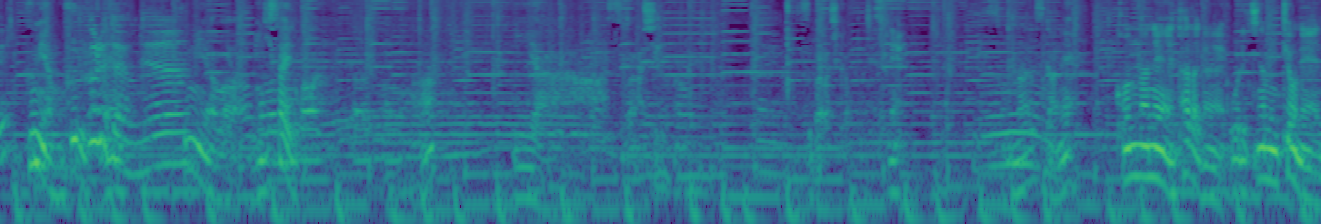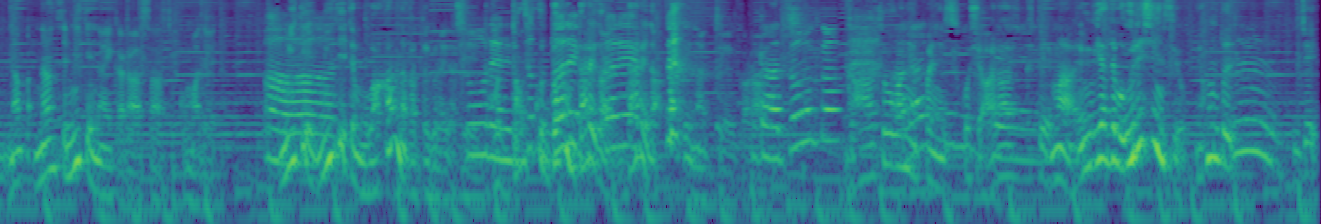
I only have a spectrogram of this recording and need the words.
え？フミヤもフルフルだよね。ねフミヤは右サイドかな。いやー素晴らしい。素晴らしかったですね。なそんなですかね。こんなねただね俺ちなみに今日ねなんかなんせ見てないからさそこまで見て見てても分かんなかったぐらいだしそうだよね。これどこどこ誰が誰？誰だってなっちゃうから。画像が。画像はねやっぱりね少し荒くて。まあいやでも嬉しいんですよ。本当に。うん。J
